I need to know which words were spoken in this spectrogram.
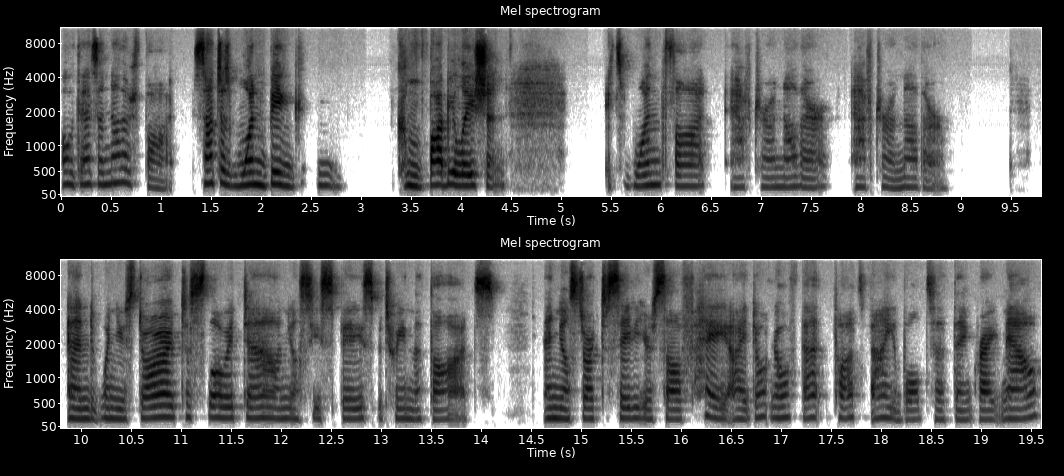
Oh, that's another thought. It's not just one big mm, combobulation. It's one thought after another, after another. And when you start to slow it down, you'll see space between the thoughts. And you'll start to say to yourself, hey, I don't know if that thought's valuable to think right now.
